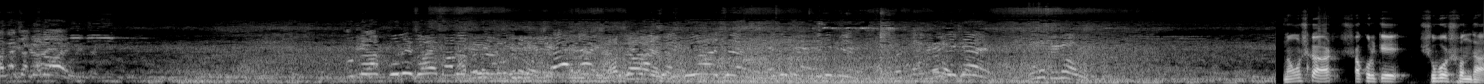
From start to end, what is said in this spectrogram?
আগাছা কেন হয় আপনারা পুলিশ হয়ে মানুষ এই, এই, কি হয়েছে? কি হয়েছে? এদিকে, এদিকে, এদিকে। নমস্কার সকলকে শুভ সন্ধ্যা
